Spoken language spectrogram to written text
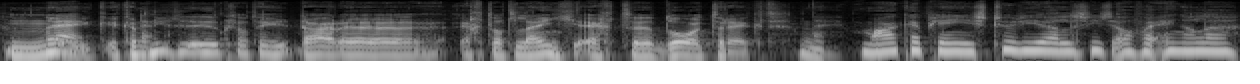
Nee, Nee, ik, ik heb nee. niet de indruk dat hij daar eh, echt dat lijntje echt eh, doortrekt. Nee. Mark, heb je in je studie wel eens iets over engelen?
